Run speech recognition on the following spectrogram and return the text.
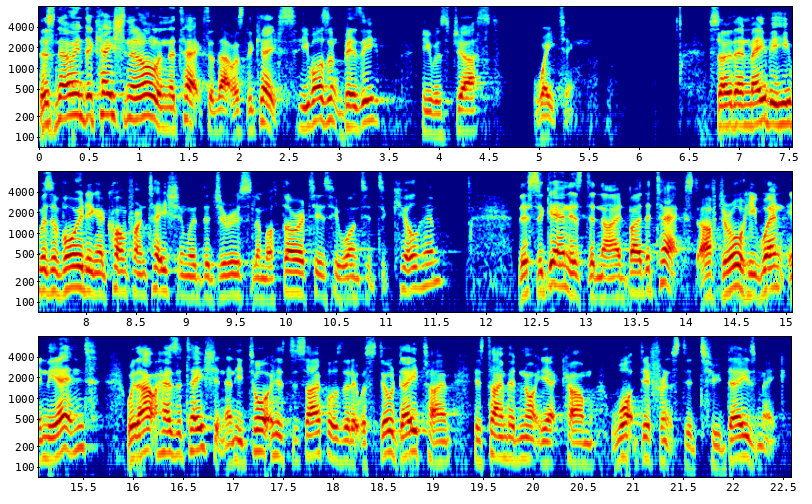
There's no indication at all in the text that that was the case. He wasn't busy, he was just waiting. So then maybe he was avoiding a confrontation with the Jerusalem authorities who wanted to kill him. This again is denied by the text. After all, he went in the end without hesitation and he taught his disciples that it was still daytime, his time had not yet come. What difference did two days make?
